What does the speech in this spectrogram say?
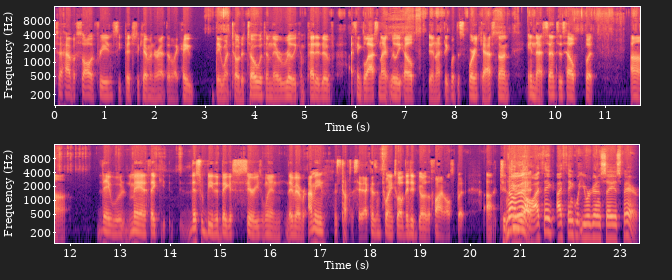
to have a solid free agency pitch to Kevin Durant that like hey they went toe to toe with him they were really competitive I think last night really helped and I think what the supporting cast done in that sense has helped but uh, they would man if they this would be the biggest series win they've ever. I mean, it's tough to say that because in 2012 they did go to the finals, but uh, to no, do no, that, no. I think I think what you were going to say is fair.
